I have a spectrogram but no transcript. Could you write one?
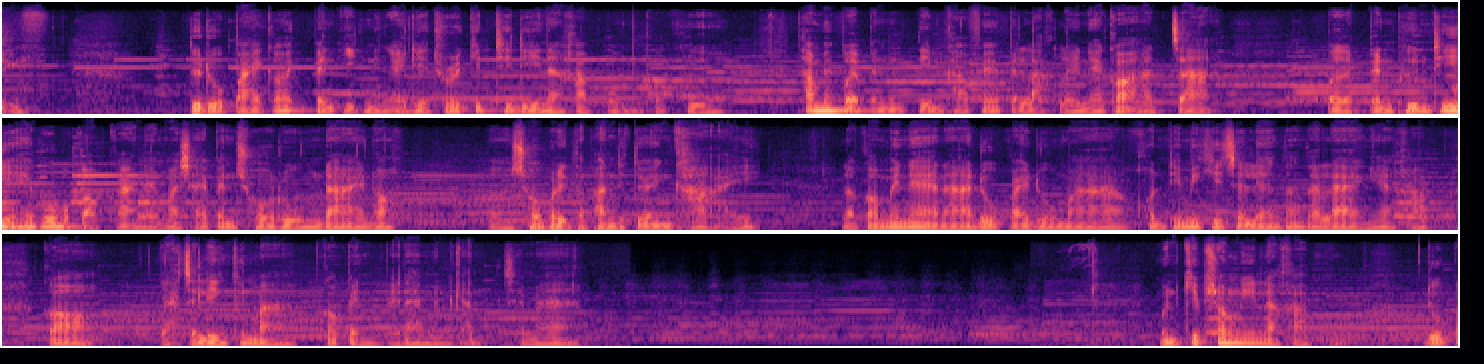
ริง ๆ ดูๆไปก็เป็นอีกหนึ่งไอเดียธุรกิจที่ดีนะครับผมก็คือถ้าไม่เปิดเป็นทีมคาเฟ่เป็นหลักเลยเนี่ยก็อาจจะเปิดเป็นพื้นที่ให้ผู้ประกอบการเนี่ยมาใช้เป็นโชว์รูมได้เนาะโชว์ผลิตภัณฑ์ที่ตัวเองขาย แล้วก็ไม่แน่นะดูไปดูมาคนที่ไม่คิดจะเลี้ยงตั้งแต่แรกเงี้ยครับ ก็อยากจะเลี้ยงขึ้นมาก็เป็นไปได้เหมือนกันใช่ไหมเหมือนคลิปช่องนี้แหละครับ ดูไป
